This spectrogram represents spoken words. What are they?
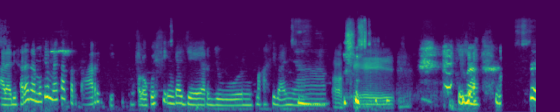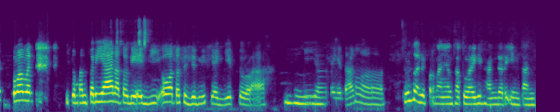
ada di sana dan mungkin mereka tertarik gitu. Kalau gue sih enggak Jer Jun. Makasih banyak. Oke. iya. Cuma di kementerian atau di NGO atau sejenis ya gitu lah Hmm. iya pengen banget Terus ada pertanyaan satu lagi kan dari Intan.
